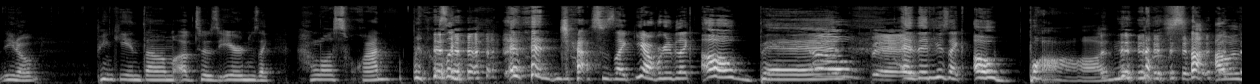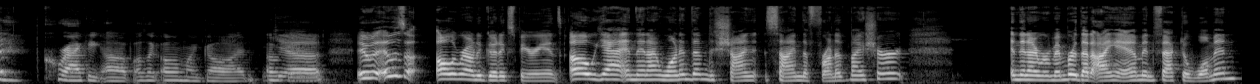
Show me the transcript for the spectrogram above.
you know, pinky and thumb up to his ear, and he's like, "Hello, Swan." I was like, and then Jess was like, "Yeah, we're gonna be like, oh Ben, Oh, Ben. and then he was like, "Oh Bon." So I was cracking up. I was like, "Oh my god." Okay. Yeah, it it was all around a good experience. Oh yeah, and then I wanted them to shine sign the front of my shirt, and then I remember that I am in fact a woman.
